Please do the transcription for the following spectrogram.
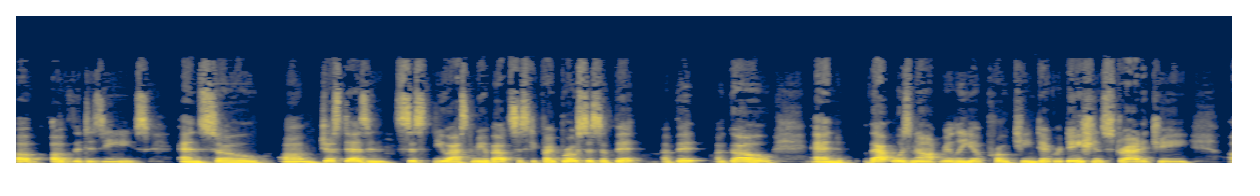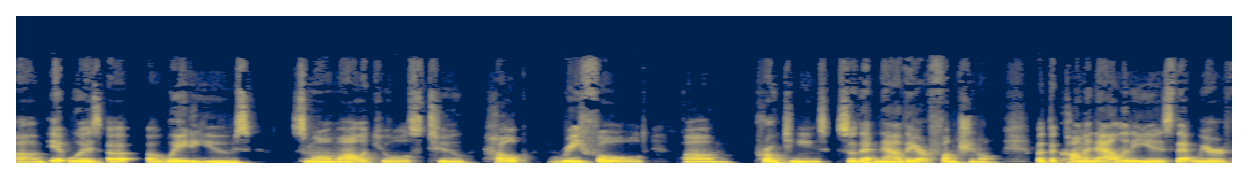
of of the disease and so, um, just as in you asked me about cystic fibrosis a bit a bit ago, and that was not really a protein degradation strategy. Um, it was a, a way to use small molecules to help refold um, proteins so that now they are functional. But the commonality is that we're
